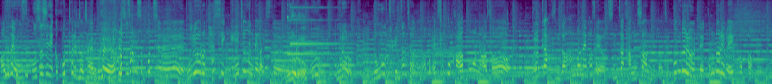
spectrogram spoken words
아, 선생님 웃, 웃으시니까 코털이 더 잘 보여요. 수상 스포츠를 무료로 탈 수 있게 해주는 데가 있어요. 무료로? 응, 무료로. 너무 괜찮지 않아요? 엑스포 과학공원에 와서 물감 분장 한번 해보세요. 진짜 강추합니다. 제 꿈돌이 올 때 꿈돌이 메이크업하고.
